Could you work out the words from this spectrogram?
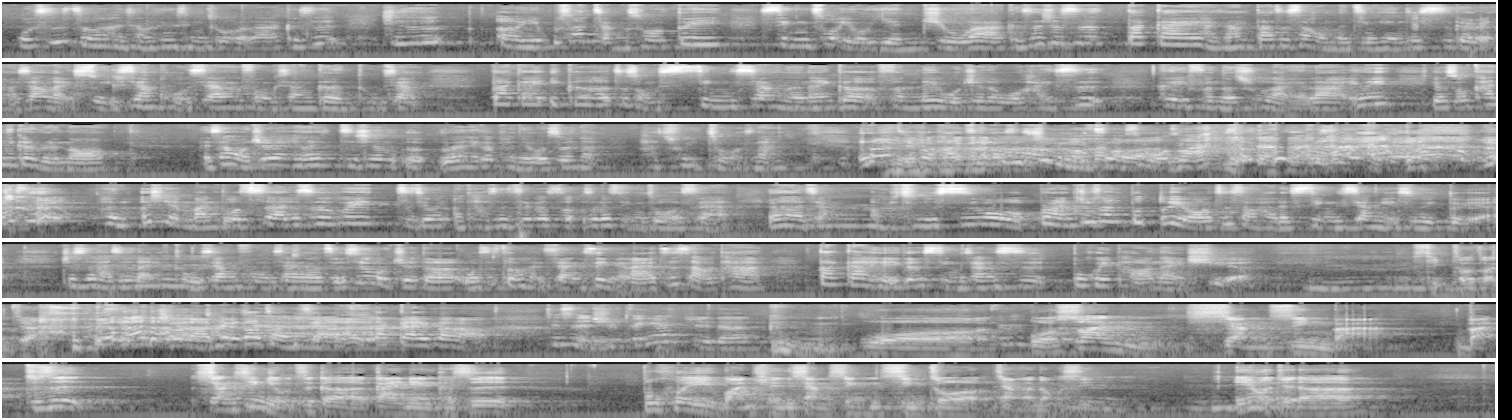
我是真的很相信星座的啦，可是其实呃也不算讲说对星座有研究啊，可是就是大概好像大致上我们今天这四个人好像来水象、火象、风象跟土象，大概一个这种星象的那个分类，我觉得我还是可以分得出来啦，因为有时候看一个人哦。很像我觉得，好像之前我我问一个朋友，我说他他处女座是吧？然后结果他真的是处女座、啊，是我是吗？就是很，而且蛮多次啊，就是会直接问啊，他是这个这个星座是啊，然后他讲哦，真的是哦，不然就算不对哦，至少他的星象也是会对啊，就是还是来土象风象这样子，所以我觉得我是真的很相信的啦，至少他大概的一个形象是不会跑到哪里去的，嗯星座专家。对啦，没有到专家了，大概吧。就是许应该觉得我我算相信吧，不就是相信有这个概念，可是不会完全相信星座这样的东西，因为我觉得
